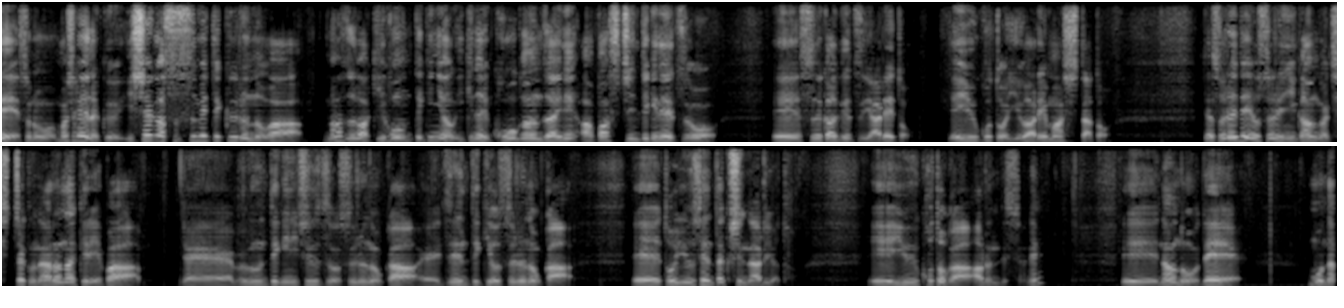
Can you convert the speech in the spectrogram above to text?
で、その、間違いなく医者が勧めてくるのは、まずは基本的にはいきなり抗がん剤ね、アパスチン的なやつを、えー数ヶ月やれと、っていうことを言われましたと。で、それで要するに癌がちっちゃくならなければ、えー部分的に手術をするのか、えー全摘をするのか、えーという選択肢になるよと、えいうことがあるんですよね。えなので、もう流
